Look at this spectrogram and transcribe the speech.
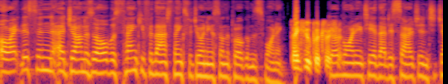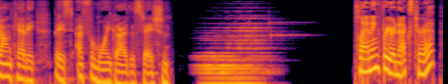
All right, listen, uh, John, as always, thank you for that. Thanks for joining us on the programme this morning. Thank you, Patricia. Good morning to you. That is Sergeant John Kelly, based at Fermoy Garda Station. Planning for your next trip?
